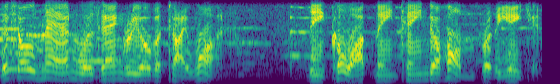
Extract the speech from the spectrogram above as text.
This old man was angry over Taiwan. The co op maintained a home for the aged.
